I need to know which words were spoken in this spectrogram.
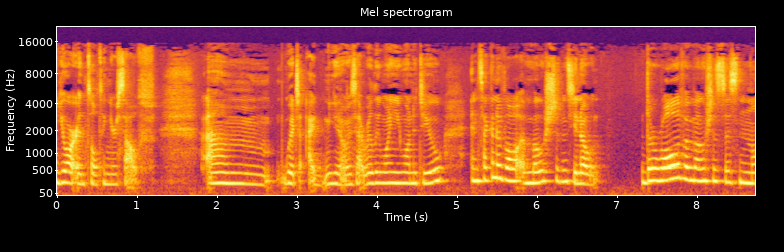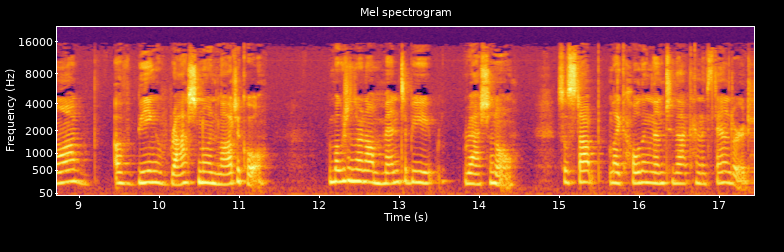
You are insulting yourself. Um, which I, you know, is that really what you want to do? And second of all, emotions, you know, the role of emotions is not of being rational and logical. Emotions are not meant to be rational. So stop like holding them to that kind of standard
